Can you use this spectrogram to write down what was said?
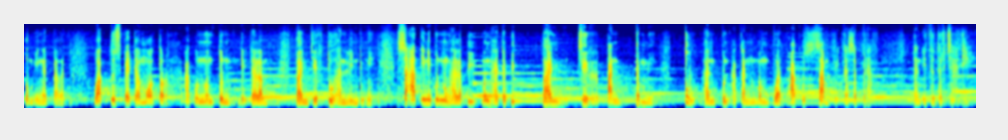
Om ingat banget. Waktu sepeda motor, aku nuntun di dalam banjir, Tuhan lindungi. Saat ini pun menghadapi, menghadapi banjir pandemi, Tuhan pun akan membuat aku sampai ke seberang. Dan itu terjadi.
